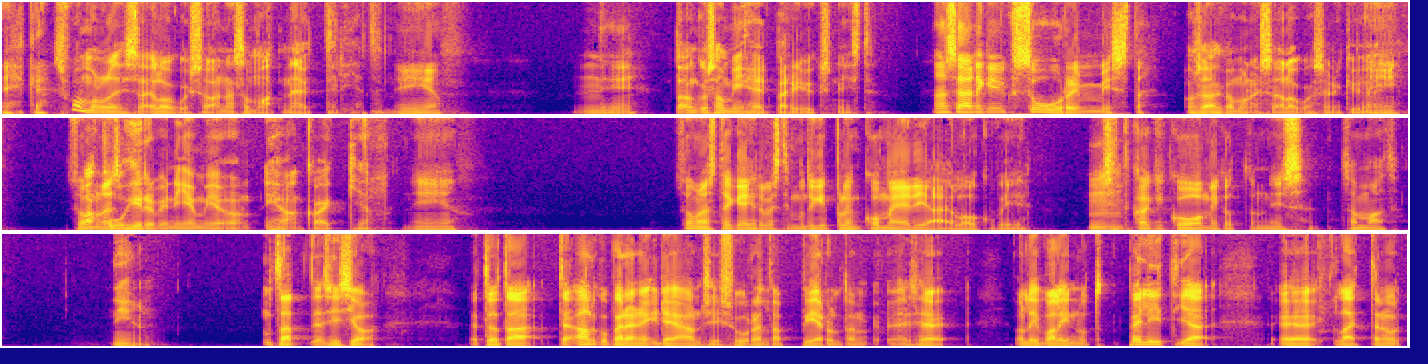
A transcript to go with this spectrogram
Ehkä. Suomalaisissa elokuvissa on aina samat näyttelijät. Niin jo. Niin. Tai onko Sami Hedberg yksi niistä? On se ainakin yksi suurimmista. On se aika monessa elokuvassa nykyään. Niin. Suomalaiset, Aku Hirviniemi on ihan kaikkialla. niin jo. Suomalaiset tekee hirveästi muutenkin paljon komediaa elokuvia. Mm. Sitten kaikki koomikot on niissä samat. Niin on. Mutta siis joo, tuota, alkuperäinen idea on siis suurelta pierulta. Se oli valinnut pelit ja ö, laittanut,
